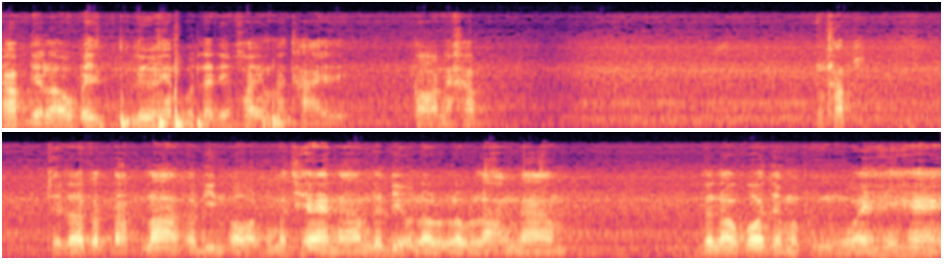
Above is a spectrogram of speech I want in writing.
ครับ เดี๋ยวเราไปลื้อให้หมดแล้วเดี๋ยวค่อยมาถ่ายต่อนะครับนะครับ เสร็จแล้วก็ตัดรากเอาดินอ่อนเข้ามาแช่น้ำแล้วเดี๋ยวเราเราล้างน้ำแล้วเราก็จะมาผึ่งไว้ให้แห้ง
